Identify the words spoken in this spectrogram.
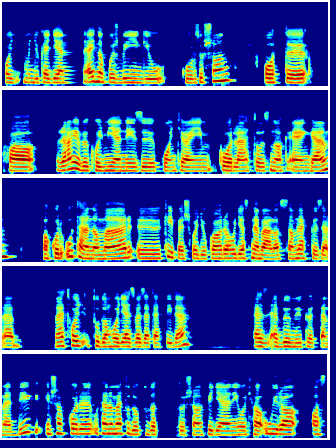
hogy mondjuk egy ilyen egynapos Being You kurzuson, ott ha rájövök, hogy milyen nézőpontjaim korlátoznak engem, akkor utána már képes vagyok arra, hogy azt ne válasszam legközelebb. Mert hogy tudom, hogy ez vezetett ide, ez, ebből működtem eddig, és akkor utána már tudok tudatosan figyelni, hogyha újra azt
